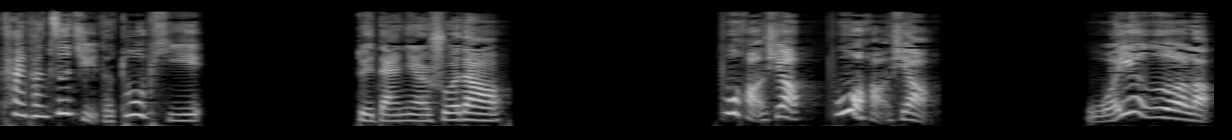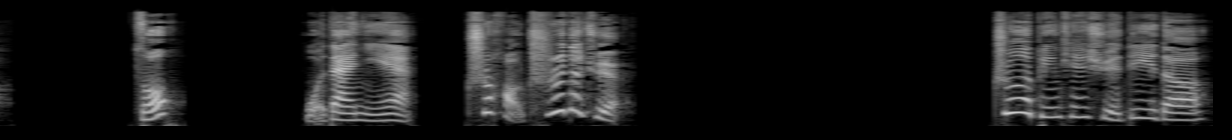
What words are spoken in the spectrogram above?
看看自己的肚皮，对丹尼尔说道：“不好笑，不好笑。”我也饿了，走，我带你吃好吃的去。这冰天雪地的，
